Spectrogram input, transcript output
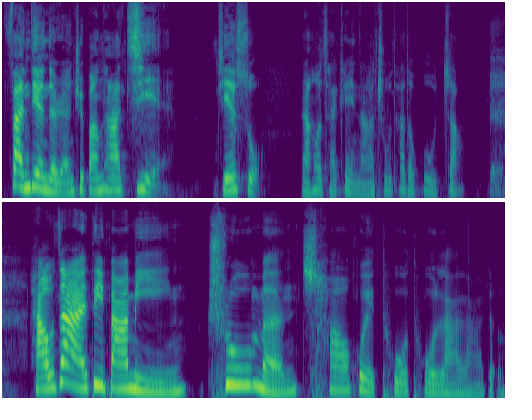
饭店的人去帮他解解锁，然后才可以拿出他的护照。好，再来第八名，出门超会拖拖拉拉的。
